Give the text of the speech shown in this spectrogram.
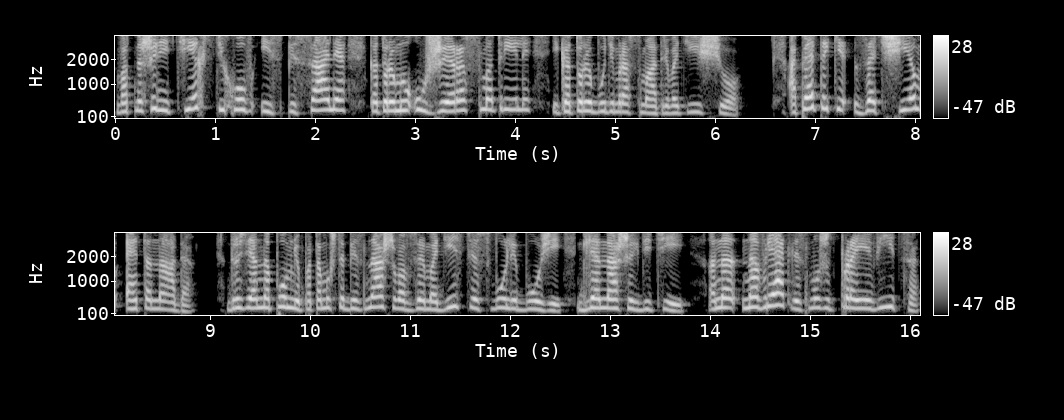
в отношении тех стихов из Писания, которые мы уже рассмотрели и которые будем рассматривать еще. Опять-таки, зачем это надо? Друзья, напомню, потому что без нашего взаимодействия с волей Божьей для наших детей она навряд ли сможет проявиться,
